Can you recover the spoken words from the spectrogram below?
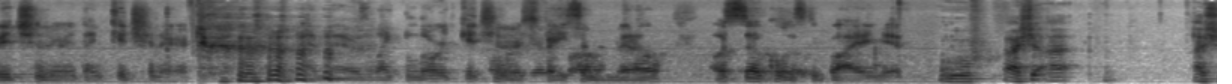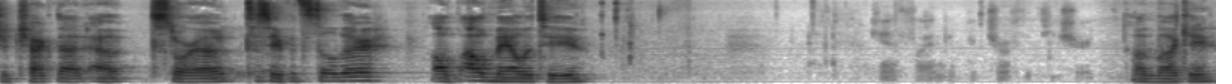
bitchener than Kitchener. and there was like Lord Kitchener's face in the middle. I was so close to buying it. Ooh, I should I, I should check that out store out to see if it's still there. I'll I'll mail it to you. Can't find a picture of the t-shirt. Unlucky.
